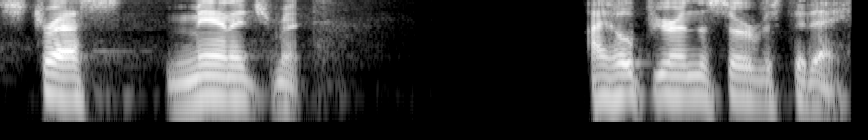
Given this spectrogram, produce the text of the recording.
stress management. I hope you're in the service today.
